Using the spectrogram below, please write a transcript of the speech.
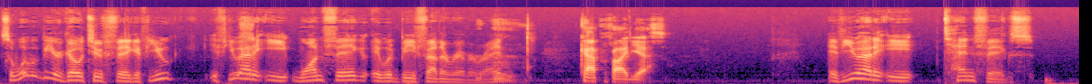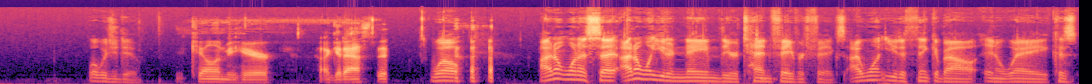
So, what would be your go-to fig if you if you had to eat one fig? It would be Feather River, right? Caprified, yes. If you had to eat ten figs, what would you do? You're killing me here. I get asked this. Well, I don't want to say I don't want you to name your ten favorite figs. I want you to think about in a way because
